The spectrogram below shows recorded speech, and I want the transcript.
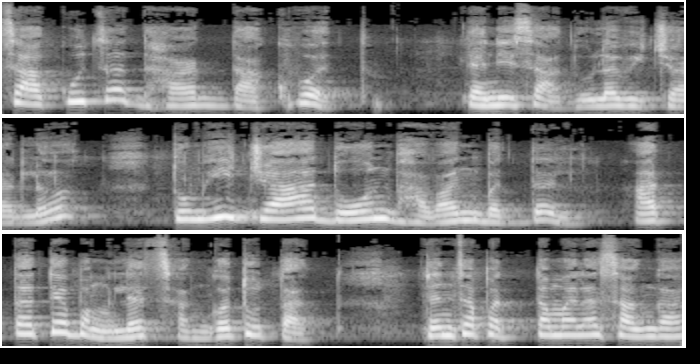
चाकूचा धाक दाखवत त्यांनी साधूला विचारलं तुम्ही ज्या दोन भावांबद्दल आत्ता त्या बंगल्यात सांगत होतात त्यांचा पत्ता मला सांगा.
